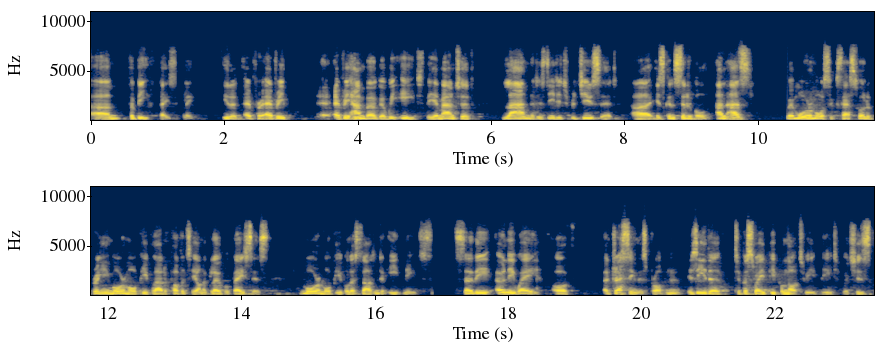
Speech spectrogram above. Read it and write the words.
um, for beef, basically. You know, for every every hamburger we eat, the amount of land that is needed to produce it uh, is considerable. And as we're more and more successful at bringing more and more people out of poverty on a global basis, more and more people are starting to eat meats. So the only way of addressing this problem is either to persuade people not to eat meat, which is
